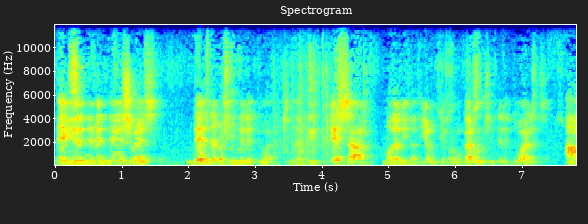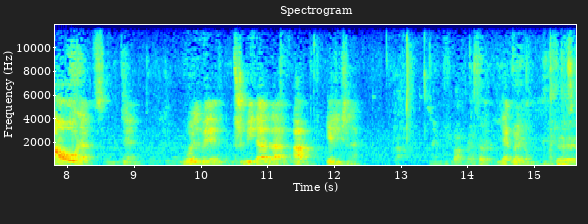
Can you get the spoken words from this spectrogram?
evidentemente eso es desde los intelectuales. Es decir, esa modernización que provocaron los intelectuales, ahora ¿eh? vuelve su mirada a el Islam. ¿De acuerdo? Eh,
